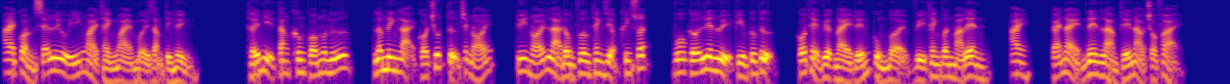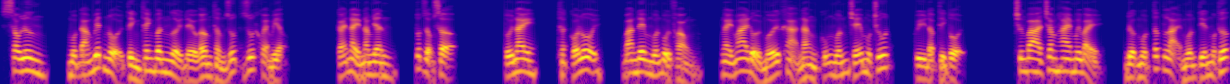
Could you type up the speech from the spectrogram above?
ai còn sẽ lưu ý ngoài thành ngoài mười dặm tình hình? Thấy nhị tăng không có ngôn ngữ, lâm ninh lại có chút tự trách nói, tuy nói là đồng phương thanh diệp khinh xuất vô cớ liên lụy kim cương tự, có thể việc này đến cùng bởi vì thanh vân mà lên, ai, cái này nên làm thế nào cho phải? Sau lưng một đám biết nội tình thanh vân người đều âm thầm rút rút khỏe miệng. Cái này nam nhân, tốt rộng sợ. Tối nay, thật có lỗi, ban đêm muốn bồi phòng, ngày mai đổi mới khả năng cũng muốn chế một chút, quỳ đập tình tội. Chương ba trăm hai mươi bảy, được một tấc lại muốn tiến một thước.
